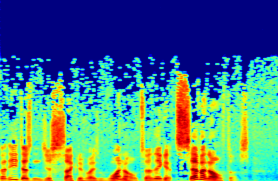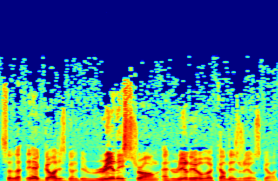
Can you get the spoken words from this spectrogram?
but he doesn't just sacrifice one altar, they get seven altars so that their God is going to be really strong and really overcome Israel's God.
